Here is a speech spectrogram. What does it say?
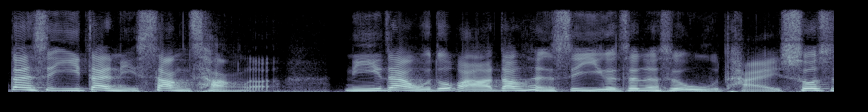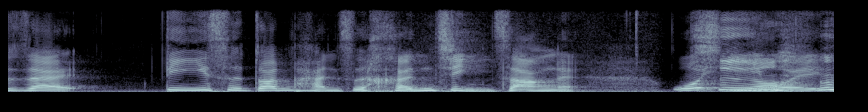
但是，一旦你上场了，你一旦我都把它当成是一个真的是舞台。说实在，第一次端盘子很紧张哎，我以为、哦、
